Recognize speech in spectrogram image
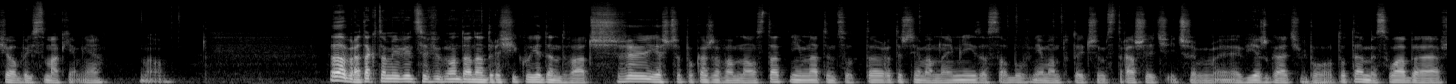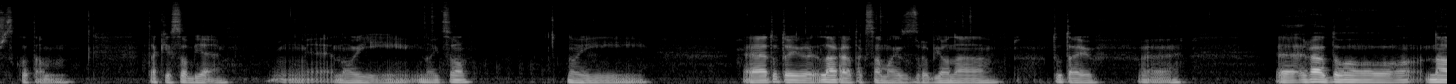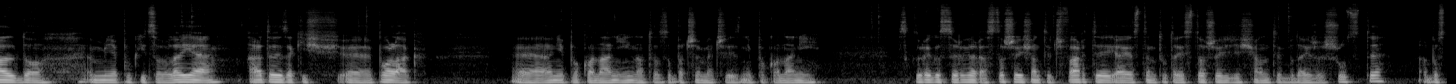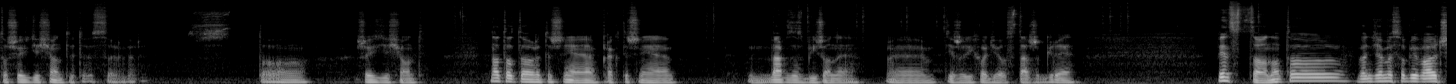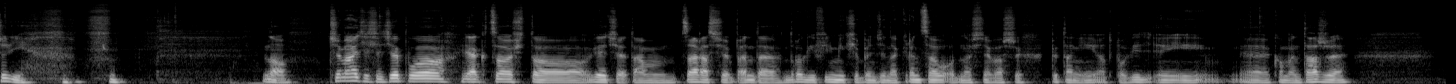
się obejść smakiem, nie? No. No Dobra, tak to mniej więcej wygląda na dresiku 1, 2, 3. Jeszcze pokażę Wam na ostatnim, na tym co teoretycznie mam najmniej zasobów. Nie mam tutaj czym straszyć i czym e, wierzgać, bo totemy słabe, wszystko tam takie sobie. E, No i, no i co? No i e, tutaj Lara tak samo jest zrobiona. Tutaj e, Radonaldo mnie póki co leje, ale to jest jakiś e, Polak e, niepokonani, no to zobaczymy, czy jest niepokonani. Z którego serwera? 164, ja jestem tutaj 160 bodajże 6, albo 160 to jest serwer. 160. No to teoretycznie praktycznie bardzo zbliżony, jeżeli chodzi o staż gry. Więc co, no to będziemy sobie walczyli. No, trzymajcie się ciepło. Jak coś, to wiecie, tam zaraz się będę, drugi filmik się będzie nakręcał odnośnie Waszych pytań i odpowiedzi i e, komentarzy.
